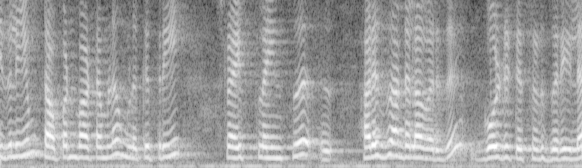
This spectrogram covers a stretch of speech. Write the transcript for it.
இதுலேயும் டாப் அண்ட் பாட்டமில் உங்களுக்கு த்ரீ ஸ்ட்ரைப்ஸ் லைன்ஸு ஹரிசாண்டலாக வருது கோல்டு டெஸ்ட் சரியில்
